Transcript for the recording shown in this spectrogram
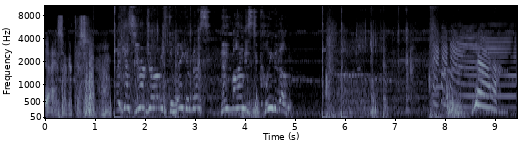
Yeah, I suck at this. I guess your job is to make a mess, and mine is to clean it up. Yeah.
